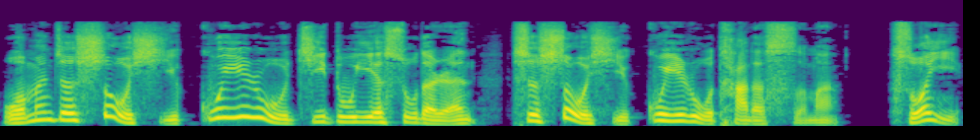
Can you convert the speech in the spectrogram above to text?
我们这受洗归入基督耶稣的人，是受洗归入他的死吗？所以，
